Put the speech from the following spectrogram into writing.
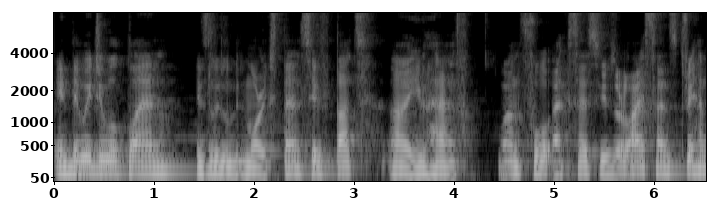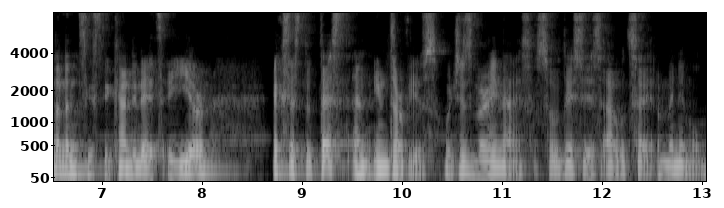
individual plan is a little bit more expensive, but uh, you have one full access user license, 360 candidates a year, access to tests and interviews, which is very nice. So this is, I would say, a minimum.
